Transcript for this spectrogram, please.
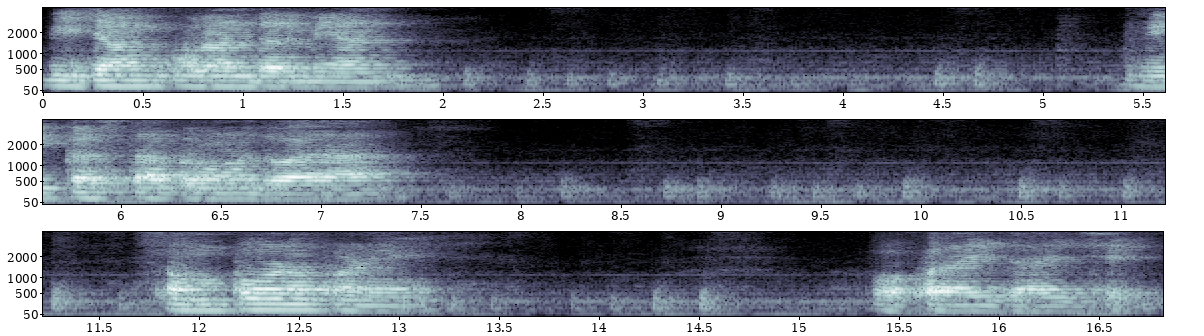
બીજાંકુરણ દરમિયાન વિકસતા ભ્રૂણ દ્વારા સંપૂર્ણપણે વપરાઈ જાય છે.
